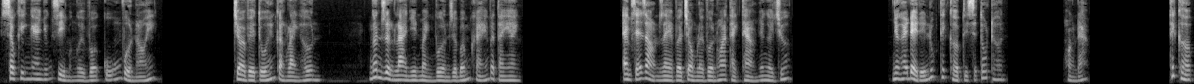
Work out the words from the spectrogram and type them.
sau khi nghe những gì mà người vợ cũ vừa nói. Trở về tối càng lành hơn. Ngân dừng lại nhìn mảnh vườn rồi bấm khái vào tay anh. Em sẽ dọn dẹp và trồng lại vườn hoa thạch thảo như ngày trước. Nhưng hãy để đến lúc thích hợp thì sẽ tốt hơn. Hoàng đáp. Thích hợp?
